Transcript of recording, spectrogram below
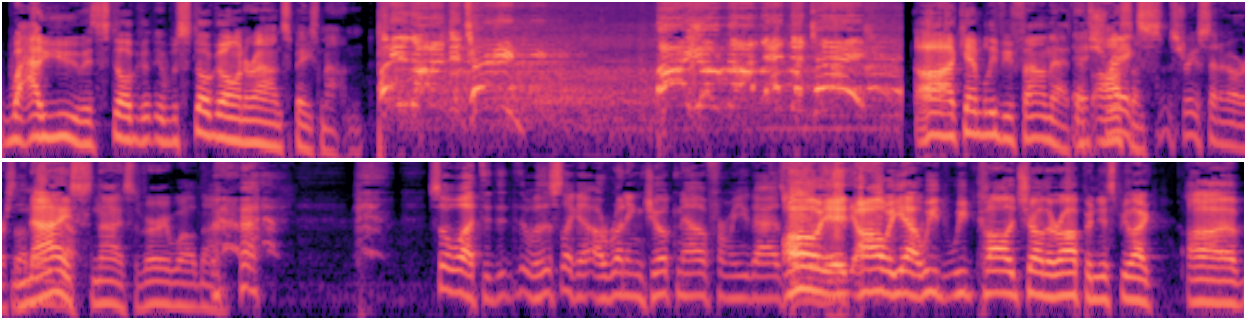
wow, you is still it was still going around Space Mountain. Are you not entertained? Are you not entertained? Oh, I can't believe you found that. Yeah, That's awesome. Shriggs sent it over. So Nice, nice, very well done. So what? Did, was this like a, a running joke now from you guys? oh, it, oh yeah, we'd we'd call each other up and just be like, uh,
